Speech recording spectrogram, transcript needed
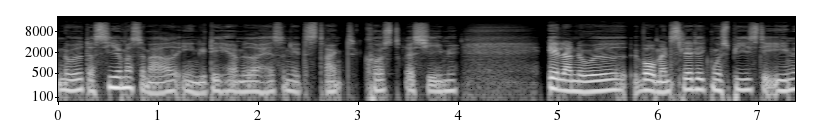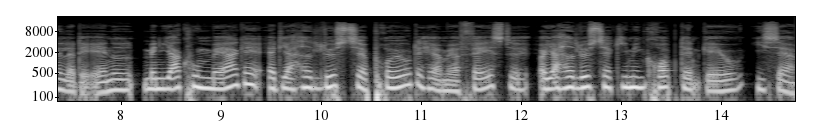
noget, der siger mig så meget egentlig, det her med at have sådan et strengt kostregime eller noget, hvor man slet ikke må spise det ene eller det andet. Men jeg kunne mærke, at jeg havde lyst til at prøve det her med at faste, og jeg havde lyst til at give min krop den gave især.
